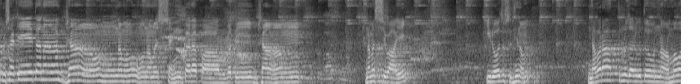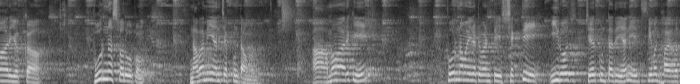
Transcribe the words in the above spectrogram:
वृषकेतनाभ्यां नमो नमः శంకరపార్వతీభ్యాం నమః శివాయై ఈరోజు సుదినం నవరాత్రులు జరుగుతూ ఉన్న అమ్మవారి యొక్క పూర్ణ స్వరూపం నవమి అని చెప్పుకుంటాం మనం ఆ అమ్మవారికి పూర్ణమైనటువంటి శక్తి ఈరోజు చేరుకుంటుంది అని శ్రీమద్ భాగవత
